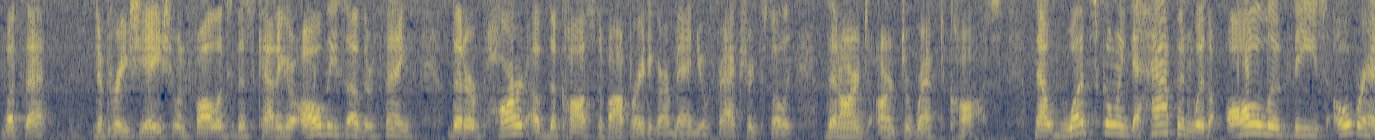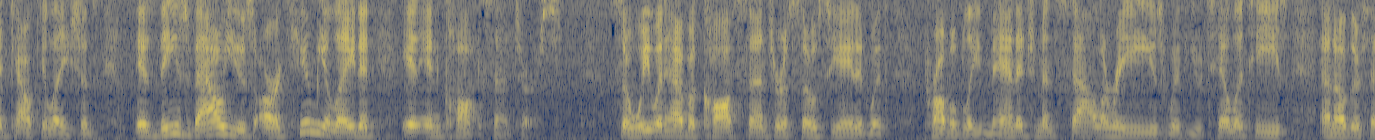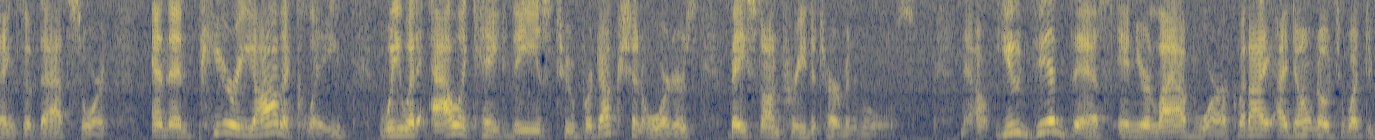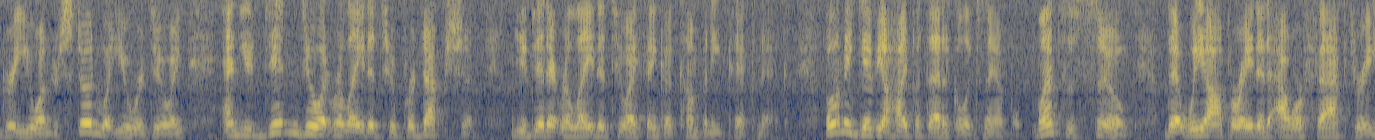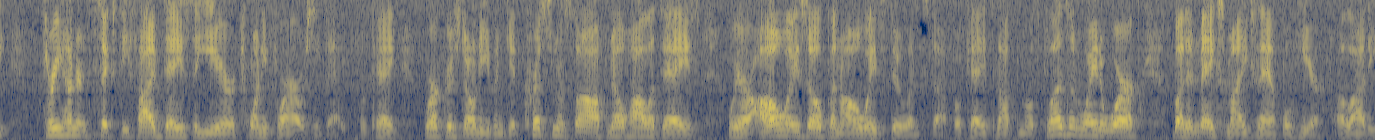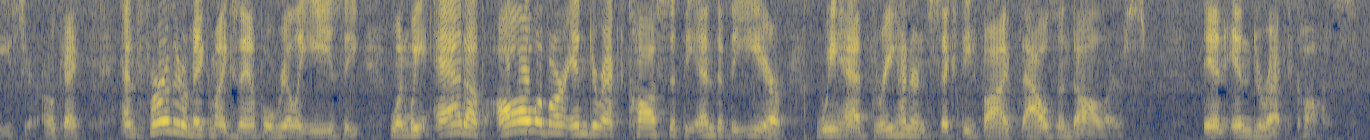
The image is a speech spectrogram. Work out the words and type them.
What's that? Depreciation would fall into this category. All these other things that are part of the cost of operating our manufacturing facility that aren't aren't direct costs. Now, what's going to happen with all of these overhead calculations is these values are accumulated in, in cost centers. So we would have a cost center associated with probably management salaries, with utilities, and other things of that sort. And then periodically, we would allocate these to production orders based on predetermined rules. Now, you did this in your lab work, but I, I don't know to what degree you understood what you were doing, and you didn't do it related to production. You did it related to, I think, a company picnic. But let me give you a hypothetical example. Let's assume that we operated our factory 365 days a year, 24 hours a day. Okay? Workers don't even get Christmas off, no holidays. We are always open, always doing stuff. Okay? It's not the most pleasant way to work, but it makes my example here a lot easier. Okay? And further to make my example really easy, when we add up all of our indirect costs at the end of the year, we had $365,000 in indirect costs.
